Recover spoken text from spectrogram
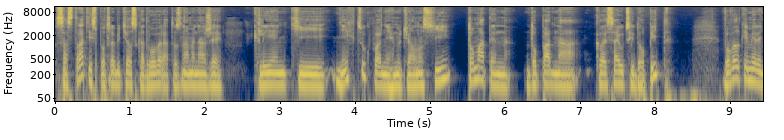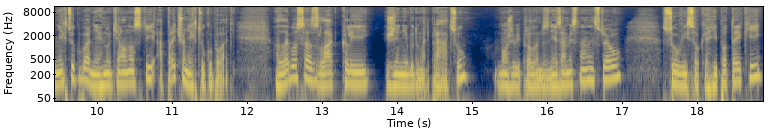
sa stratí spotrebiteľská dôvera, to znamená, že klienti nechcú kúpať nehnuteľnosti, to má ten dopad na klesajúci dopyt, vo veľkej miere nechcú kupovať nehnuteľnosti a prečo nechcú kupovať? Lebo sa zlakli, že nebudú mať prácu, môže byť problém s nezamestnanosťou, sú vysoké hypotéky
